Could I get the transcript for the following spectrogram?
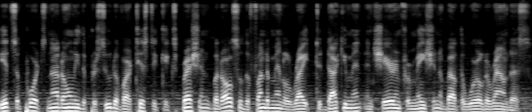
It supports not only the pursuit of artistic expression, but also the fundamental right to document and share information about the world around us.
